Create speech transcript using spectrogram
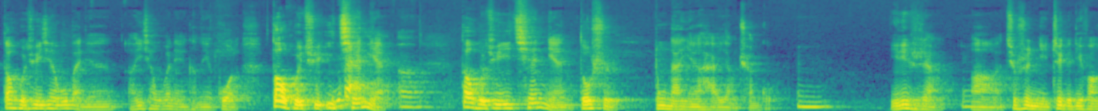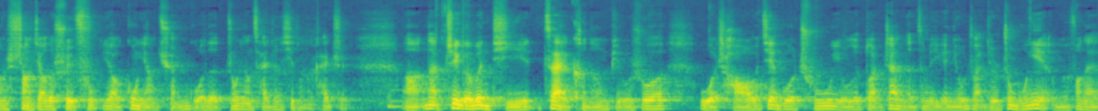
倒回去一千五百年啊，一千五百年可能也过了，倒回去一千年，嗯倒回去一千年都是东南沿海养全国，嗯，一定是这样啊，就是你这个地方上交的税赋要供养全国的中央财政系统的开支，啊，那这个问题在可能比如说我朝建国初有个短暂的这么一个扭转，就是重工业，我们放在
